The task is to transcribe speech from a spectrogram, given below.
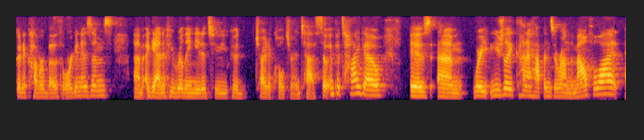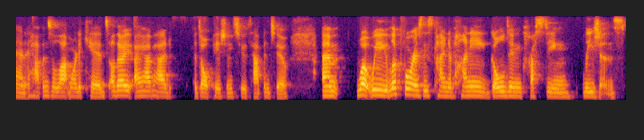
going to cover both organisms. Um, again, if you really needed to, you could try to culture and test. So impetigo is um, where it usually kind of happens around the mouth a lot, and it happens a lot more to kids. Although I have had adult patients who it's happened to. Um, what we look for is these kind of honey golden crusting lesions.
